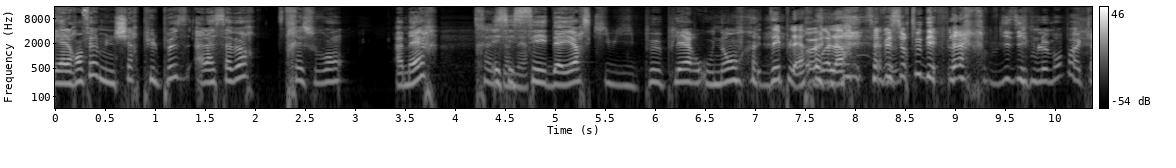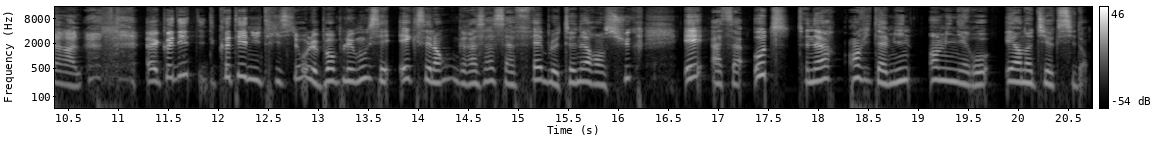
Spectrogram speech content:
et elle renferme une chair pulpeuse à la saveur très souvent amère, Très et c'est d'ailleurs ce qui peut plaire ou non Déplaire, voilà. Ça fait surtout déplaire, visiblement pas Caral. Euh, côté, côté nutrition, le pamplemousse est excellent grâce à sa faible teneur en sucre et à sa haute teneur en vitamines, en minéraux et en antioxydants.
